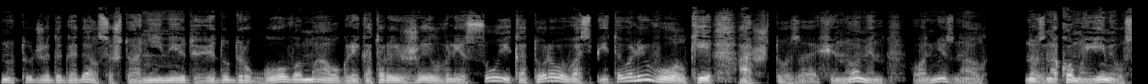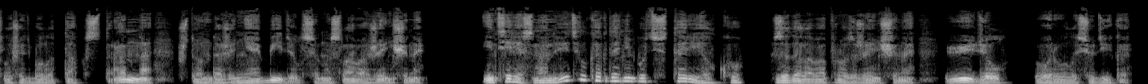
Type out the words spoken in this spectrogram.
но тут же догадался, что они имеют в виду другого Маугли, который жил в лесу и которого воспитывали волки. А что за феномен, он не знал. Но знакомое имя услышать было так странно, что он даже не обиделся на слова женщины. «Интересно, он видел когда-нибудь тарелку?» — задала вопрос женщина. «Видел», — вырвалось у Дика.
